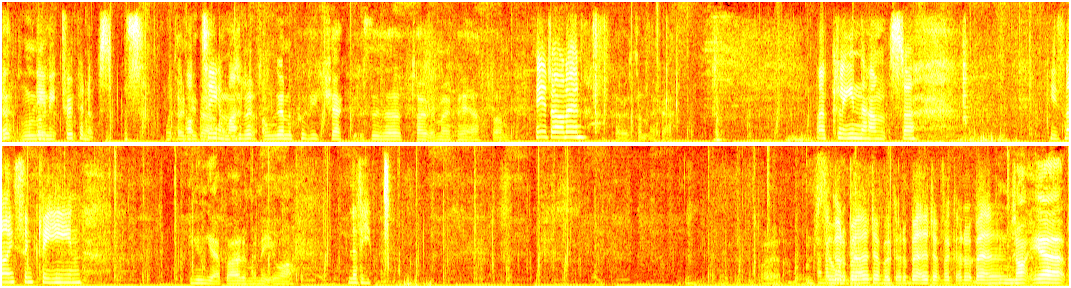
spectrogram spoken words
Nope, I'm nearly tripping upstairs with don't do. I'm, gonna, I'm gonna quickly check if there's a totem over here. Done. Here, darling. There is. Okay. I've cleaned the hamster. He's nice and clean. You can get a bird in a minute. You are. Love you. Right, Have I got a bird? Have I got a bird? Have I got a bird? Not yet,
